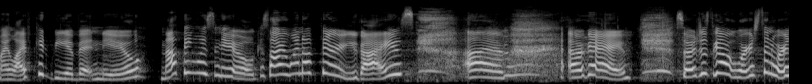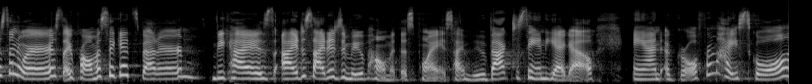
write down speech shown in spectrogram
My life could be a bit new. Nothing was new because I went up there, you guys. Um, okay, so it just got worse and worse and worse. I promise it gets better because I decided to move home at this point. So I moved back to San Diego, and a girl from high school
